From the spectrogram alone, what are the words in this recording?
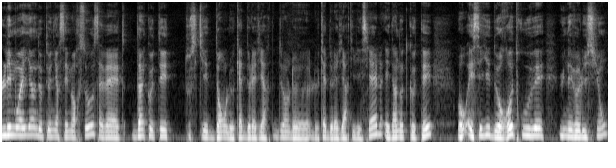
les moyens d'obtenir ces morceaux, ça va être d'un côté tout ce qui est dans le cadre de la vie, art- dans le, le cadre de la vie artificielle, et d'un autre côté, essayer de retrouver une évolution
